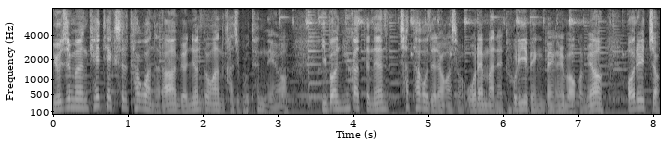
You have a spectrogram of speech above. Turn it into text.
요즘은 KTX를 타고 가느라 몇 년 동안 가지 못했네요. 이번 휴가 때는 차 타고 내려가서 오랜만에 도리뱅뱅을 먹으며 어릴 적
